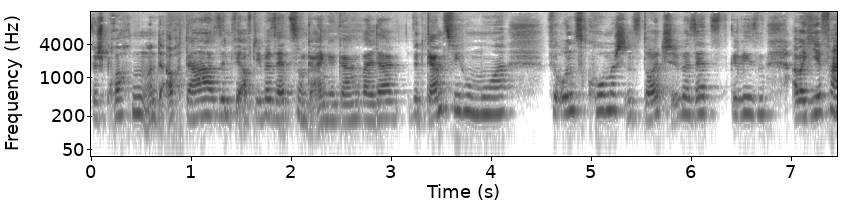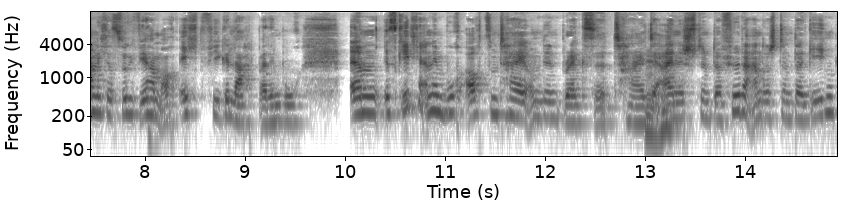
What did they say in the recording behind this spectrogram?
besprochen und auch da sind wir auf die Übersetzung eingegangen, weil da wird ganz viel Humor für uns komisch ins Deutsche übersetzt gewesen. Aber hier fand ich das wirklich, wir haben auch echt viel gelacht bei dem Buch. Ähm, es geht ja in dem Buch auch zum Teil um den Brexit-Teil. Mhm. Der eine stimmt dafür, der andere stimmt dagegen.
